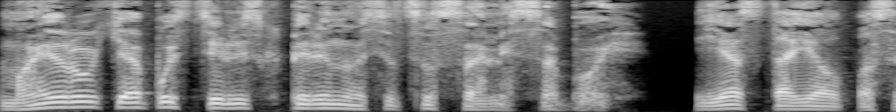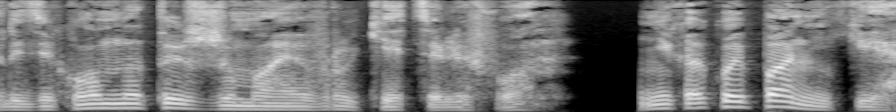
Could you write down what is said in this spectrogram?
Мои руки опустились к переносице сами собой. Я стоял посреди комнаты, сжимая в руке телефон. Никакой паники,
